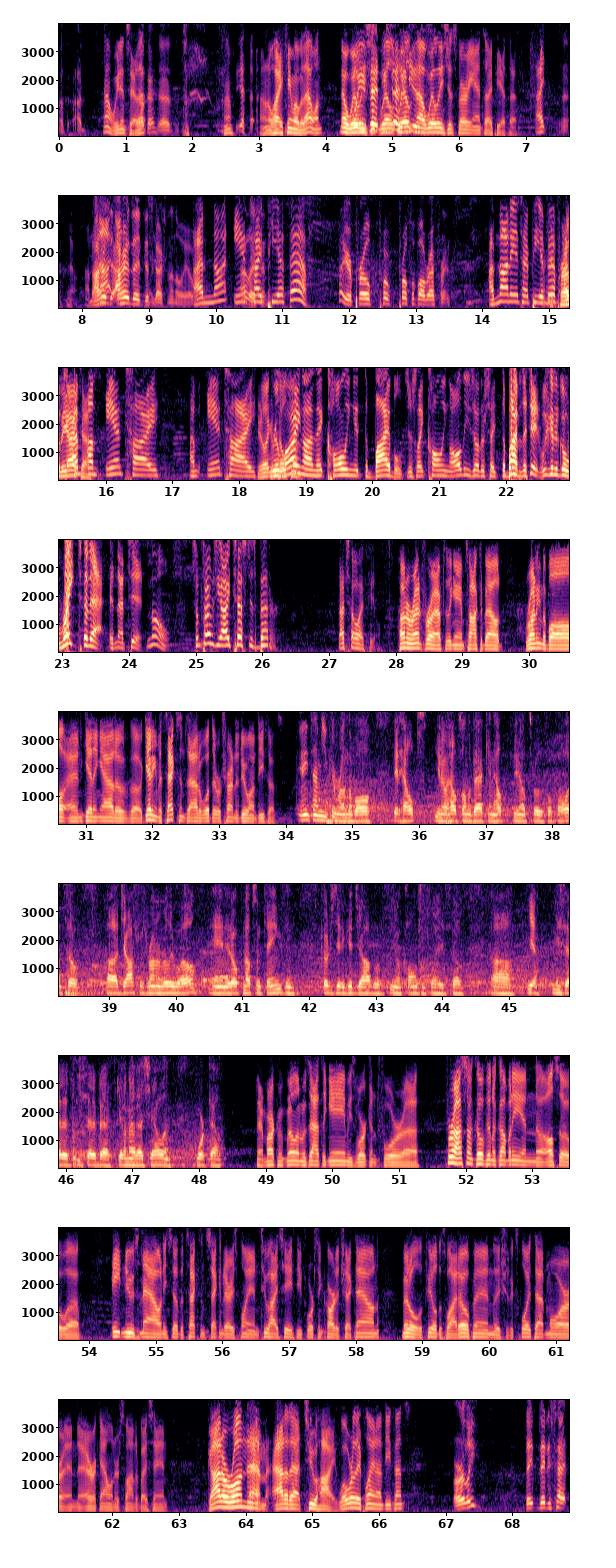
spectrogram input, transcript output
Okay, I- No, we didn't say that. okay. that's- No. yeah. I don't know why he came up with that one. No, Well, you Willie's, said- you Will, said Will- he no, is- Willie's just very anti PFF. I, no, I'm I heard, not. the, I heard the discussion on the way over. I'm not listen. anti PFF. oh, you're pro, pro pro football reference. I'm not anti PFF. Pro I'm, the eye I'm, test. I'm anti. I'm anti You're like a Phil relying Simms. on it, calling it the Bible, just like calling all these other sites the Bible. That's it. We're going to go right to that, and that's it. No, sometimes the eye test is better. That's how I feel. Hunter Renfrow after the game talked about running the ball and getting out of uh, getting the Texans out of what they were trying to do on defense. Anytime you can run the ball, it helps. You know, helps on the back end, help you know throw the football. And so, uh, Josh was running really well, and it opened up some things. And coach did a good job of you know calling some plays. So, uh, yeah, you said it. You said it best. Get him out of that shell, and worked out. Yeah, Mark McMillan was at the game. He's working for uh, for us on Cofield and Company, and uh, also uh, Eight News Now. And he said the Texans secondary is playing too high safety, forcing Carr to check down. Middle of the field is wide open. They should exploit that more. And Eric Allen responded by saying, "Got to run them out of that too high." What were they playing on defense? early. They, they just had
